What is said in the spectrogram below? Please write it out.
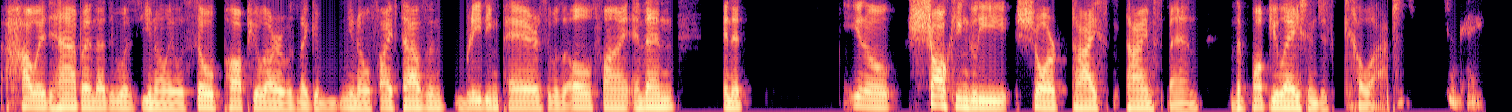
how it happened that it was, you know, it was so popular. It was like, a, you know, 5,000 breeding pairs. It was all fine. And then in a, you know, shockingly short time span, the population just collapsed. Okay.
